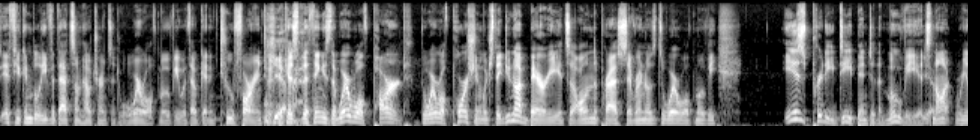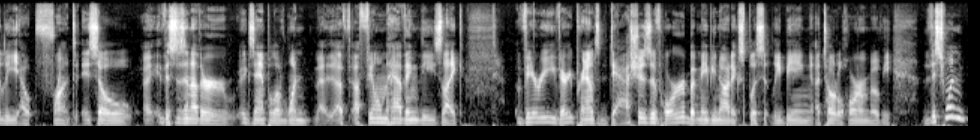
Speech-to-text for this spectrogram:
if you can believe it, that somehow turns into a werewolf movie without getting too far into it. Yeah. Because the thing is, the werewolf part, the werewolf portion, which they do not bury, it's all in the press. Everyone knows it's a werewolf movie is pretty deep into the movie. It's Yeah. not really out front. So uh, this is another example of one a, a film having these like very very pronounced dashes of horror, but maybe not explicitly being a total horror movie. This one,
